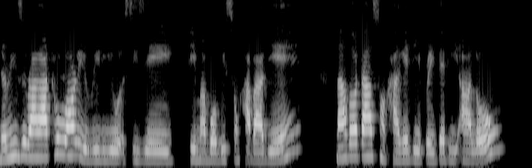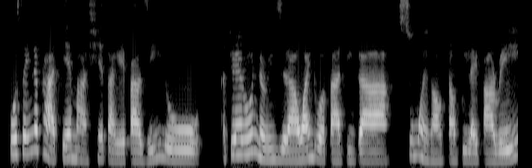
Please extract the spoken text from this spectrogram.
နရင်စရာကထုတ်လွှားတဲ့ရေဒီယိုအစီအစဉ်ဒီမှာပေါ်ပြီးဆုံးခပါပြေနာတော်တာဆွန်ခါခဲ့တဲ့ပရိသတ်ဒီအားလုံးကိုစိန်နှဖာကျဲမှာရှင်းတာခဲ့ပါစီလို့အကျွဲရိုးနရင်စရာဝိုင်းတော်တာတီကစူးမွယ်ကောင်တောင်းပြလိုက်ပါရယ်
